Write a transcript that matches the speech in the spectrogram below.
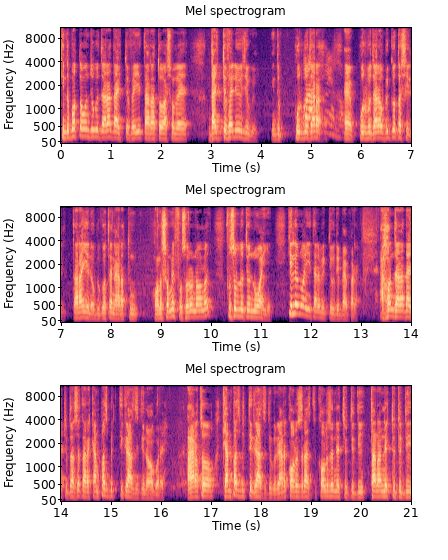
কিন্তু বর্তমান যুগে যারা দায়িত্ব পাই তারা তো আসলে দায়িত্ব ফেলে ওই যুগে কিন্তু পূর্ব যারা হ্যাঁ পূর্ব যারা অভিজ্ঞতাশীল তারাই এনে অভিজ্ঞতা না আর কোনো সময় ফসলও ন লয় ফসল লইতেও নোয়াই। কিলো নোয়াই তারা ব্যক্তিগত ব্যাপারে। এখন যারা দায়িত্বতে আছে, তারা ক্যাম্পাস ভিত্তিক রাজনীতি ন করে। আর তো ক্যাম্পাস ভিত্তিক রাজনীতি করি। আর কলেজ রাজনীতি কলেজের নেতৃত্ব দিই, থানার নেতৃত্ব দিই,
